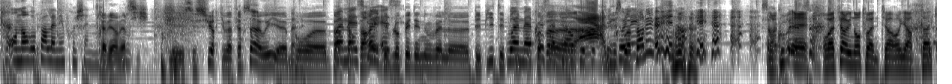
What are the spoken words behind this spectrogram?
On en reparle l'année prochaine. Très bien, merci. Mais c'est sûr qu'il va faire ça, oui, euh, Bah. pour euh, pas Ouais, faire que- pareil, développer des nouvelles euh, pépites et puis Ouais, mais pourquoi après, ça pas. fait un peu ah, laisse-moi parler. Non, mais- C'est On, coupe- eh, on va te faire une Antoine. Tiens, regarde, tac.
